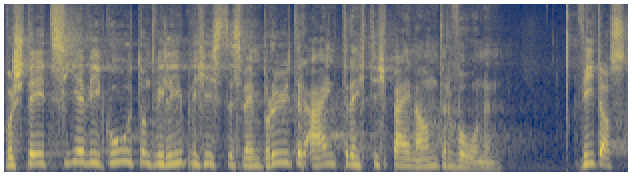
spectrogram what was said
wo steht, siehe wie gut und wie lieblich ist es, wenn Brüder einträchtig beieinander wohnen. Wie das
